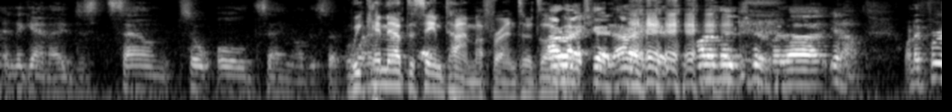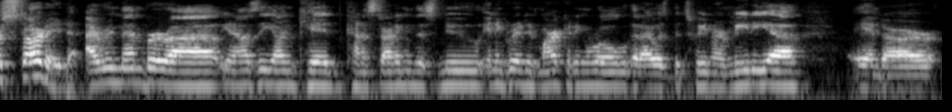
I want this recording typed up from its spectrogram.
And again, I just sound so old saying all this stuff. we came out at the same time, my friend. So it's all, all right, good. All right, good. I want to make sure, but uh, you know, when I first started, I remember, uh, you know, I was a young kid, kind of starting in this new integrated marketing role that I was between our media and our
